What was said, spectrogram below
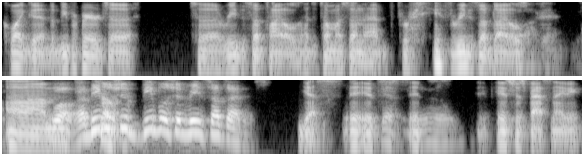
quite good. But be prepared to to read the subtitles. I had to tell my son that to read the subtitles. Oh, um, well, people so, should people should read subtitles. Yes, it's yes. it's it's just fascinating.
